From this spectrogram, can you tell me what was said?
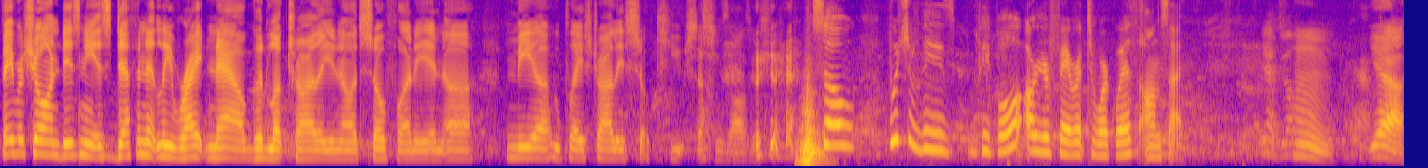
Favorite show on Disney is definitely right now Good Luck Charlie. You know, it's so funny. And uh, Mia, who plays Charlie, is so cute. So. She's awesome. So, which of these people are your favorite to work with on set? Hmm. Yeah.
